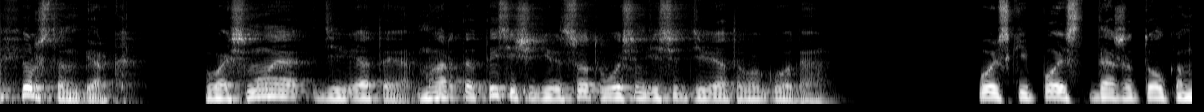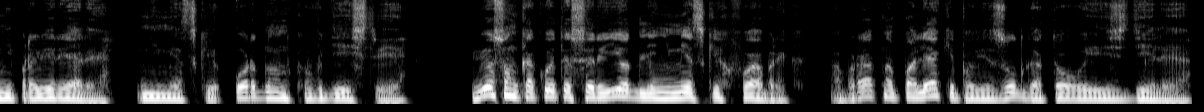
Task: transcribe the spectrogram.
Фюрстенберг. 8-9 марта 1989 года. Польский поезд даже толком не проверяли. Немецкий орднунг в действии. Вез он какое-то сырье для немецких фабрик. Обратно поляки повезут готовые изделия.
